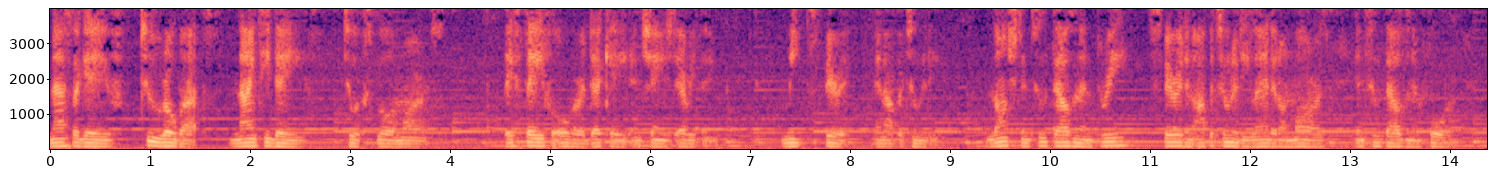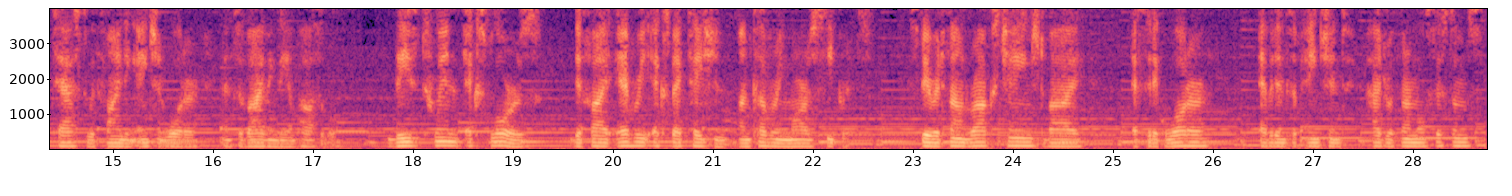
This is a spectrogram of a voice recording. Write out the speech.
NASA gave two robots 90 days to explore Mars. They stayed for over a decade and changed everything. Meet Spirit and Opportunity. Launched in 2003, Spirit and Opportunity landed on Mars in 2004, tasked with finding ancient water and surviving the impossible. These twin explorers defied every expectation, uncovering Mars' secrets. Spirit found rocks changed by acidic water, evidence of ancient hydrothermal systems.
